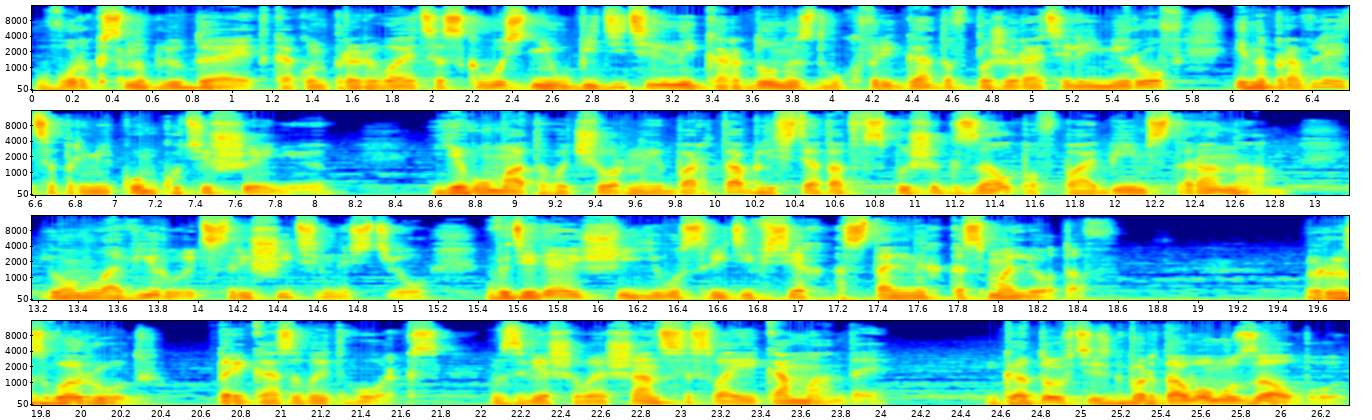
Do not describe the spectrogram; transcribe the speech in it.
Воркс наблюдает, как он прорывается сквозь неубедительный кордон из двух фрегатов пожирателей миров и направляется прямиком к утешению. Его матово-черные борта блестят от вспышек залпов по обеим сторонам, и он лавирует с решительностью, выделяющей его среди всех остальных космолетов. «Разворот», — приказывает Воркс взвешивая шансы своей команды. «Готовьтесь к бортовому залпу!»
